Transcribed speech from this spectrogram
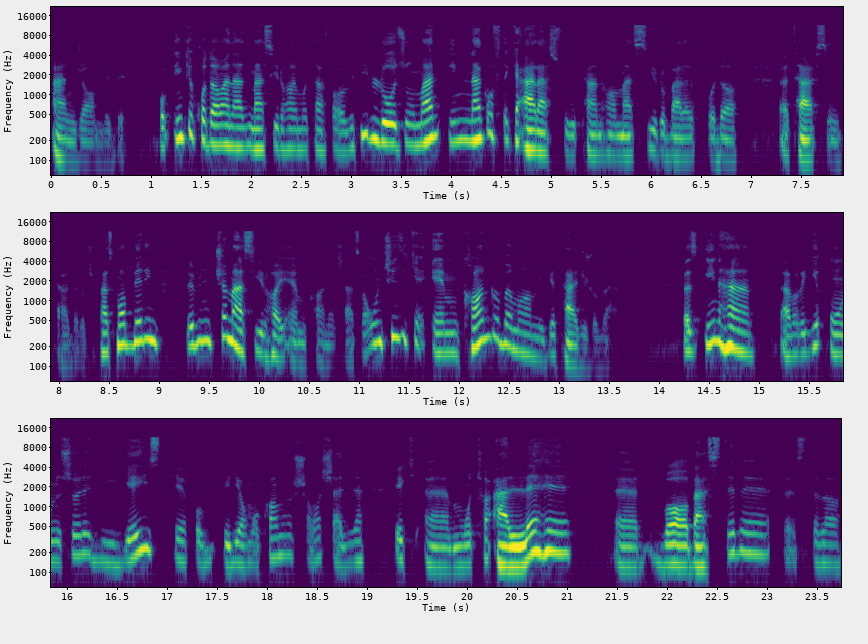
انجام بده. خب این که خداوند از مسیرهای متفاوتی لزوما این نگفته که ارسطو تنها مسیر رو برای خدا ترسیم کرده باشه. پس ما بریم ببینیم چه مسیرهای امکانش هست و اون چیزی که امکان رو به ما میگه تجربه هست. پس این هم در واقع یه عنصر دیگه است که خب ویلیام اوکام رو شما شدیدا یک متعله وابسته به اصطلاح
